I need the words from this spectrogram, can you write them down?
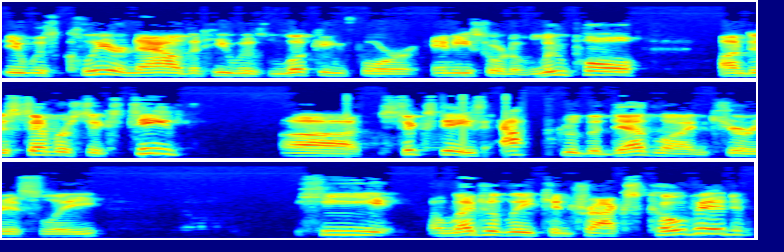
it was clear now that he was looking for any sort of loophole. On December 16th, uh, six days after the deadline, curiously, he allegedly contracts COVID.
